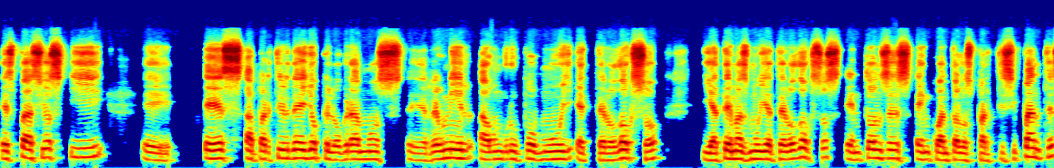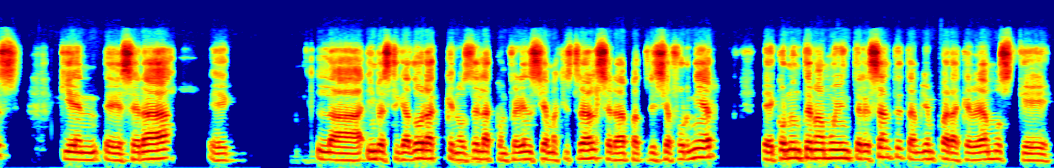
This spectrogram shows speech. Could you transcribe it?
espacios y eh, es a partir de ello que logramos reunir a un grupo muy heterodoxo y a temas muy heterodoxos. Entonces, en cuanto a los participantes, quien eh, será eh, la investigadora que nos dé la conferencia magistral será Patricia Fournier, eh, con un tema muy interesante también para que veamos que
